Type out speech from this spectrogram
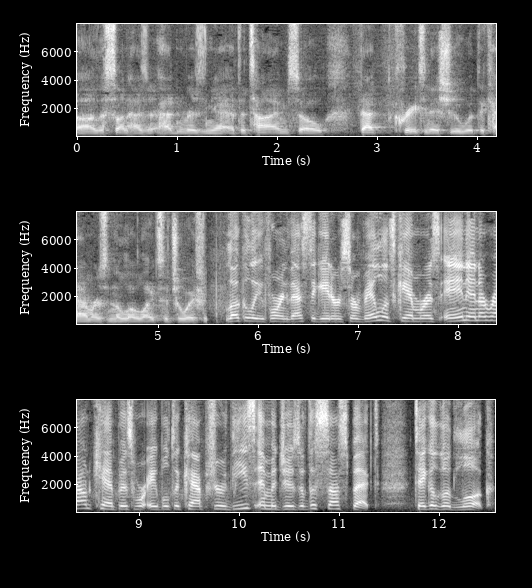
Uh, the sun hasn't hadn't risen yet at the time, so that creates an issue with the cameras in the low light situation. Luckily for investigators, surveillance cameras in and around campus were able to capture these images of the suspect. Take a good look.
